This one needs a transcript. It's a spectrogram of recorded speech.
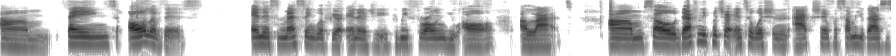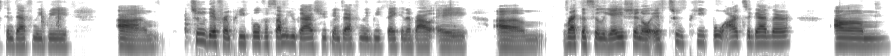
um, things, all of this, and it's messing with your energy. It could be throwing you off a lot. Um, so definitely put your intuition in action. For some of you guys, this can definitely be um, two different people. For some of you guys, you can definitely be thinking about a um, reconciliation or if two people are together. Um,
